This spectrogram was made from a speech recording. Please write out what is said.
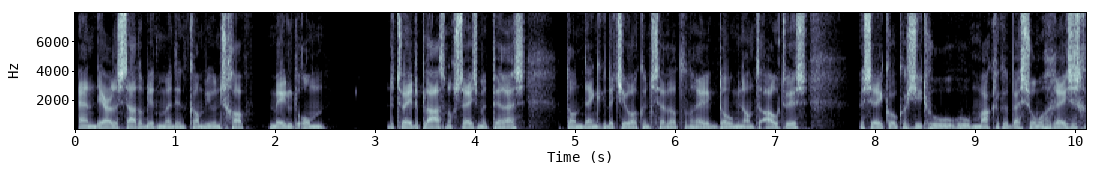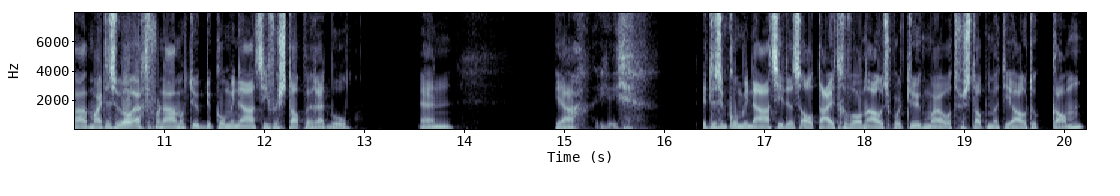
en derde staat op dit moment in het kampioenschap, meedoet om de tweede plaats nog steeds met Perez, dan denk ik dat je wel kunt stellen dat het een redelijk dominante auto is. En zeker ook als je ziet hoe, hoe makkelijk het bij sommige races gaat. Maar het is wel echt voornamelijk natuurlijk de combinatie Verstappen-Red Bull. En ja, het is een combinatie. Dat is altijd het geval in de autosport natuurlijk. Maar wat Verstappen met die auto kan,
